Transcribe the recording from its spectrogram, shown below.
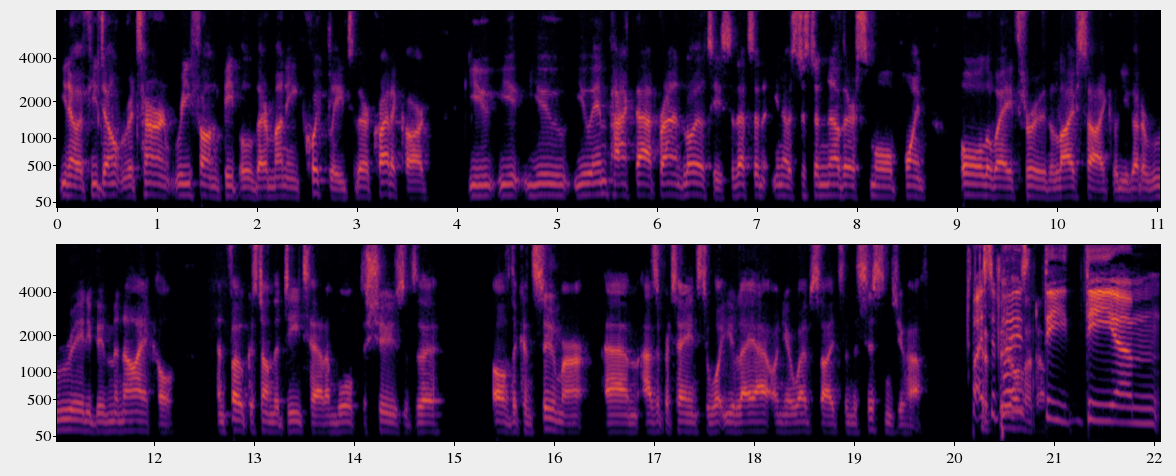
You know, if you don't return refund people their money quickly to their credit card, you you you you impact that brand loyalty. So that's a you know it's just another small point all the way through the life cycle. You've got to really be maniacal and focused on the detail and walk the shoes of the of the consumer um, as it pertains to what you lay out on your websites and the systems you have. But I suppose the the um,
